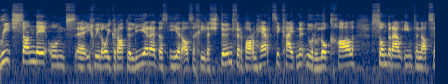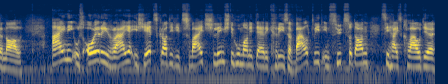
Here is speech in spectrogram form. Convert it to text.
Reach Sunday und äh, ich will euch gratulieren, dass ihr als Achille steht für Barmherzigkeit, nicht nur lokal, sondern auch international. Eine aus eurer Reihe ist jetzt gerade die zweitschlimmste humanitäre Krise weltweit in Südsudan. Sie heißt Claudia,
